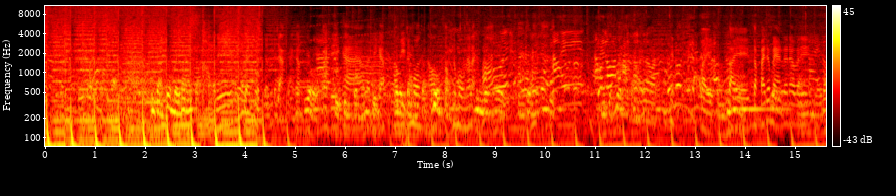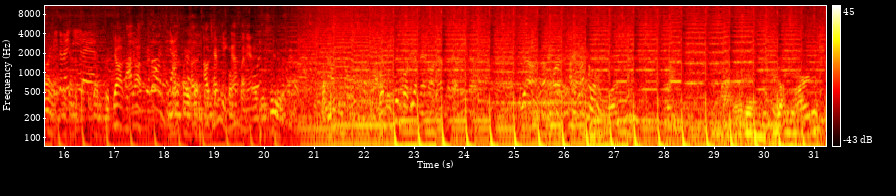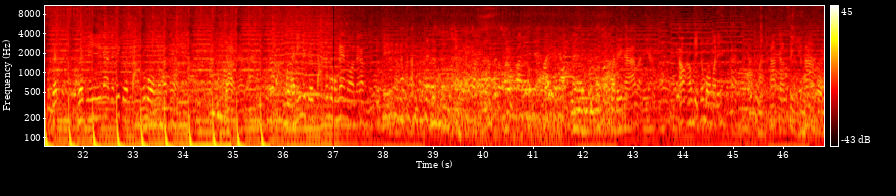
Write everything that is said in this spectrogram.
มีการเคลื่อนไหวได้ไหมครับอันนี้เหมือนผมจะรู้จักนะครับสวัสดีครับสวัสดีครับเอากี่ชั่วโมงเอาสองชั่วโมงนั่นแหละเอาให้เอา ให้รอดค่ะใส่ใส่สไปเดอร์แมนด้วยนะวันนี้วันนี้จะได้มีแรงสุดยอดสุดยอดไปเอาเอาแชมป์หญิงนะวันนี้ในพื้นที่สำนักเดี๋ยวมีขึ้นโพเดียมแน่นอนนะครับแถวนี้นะเว็บเว็บนี้น่าจะไม่เกินสามชั่วโมงนะครับเนี่ยสุดยอดนะครับอันนี้ไม่เกินสามชั่วโมงแน่นอนนะครับชุดนี้ สวัสดีครับสวัสดีครับ เอาเอากี่ชั่วโมงวันนี้น่าจะสี่ห้าหก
